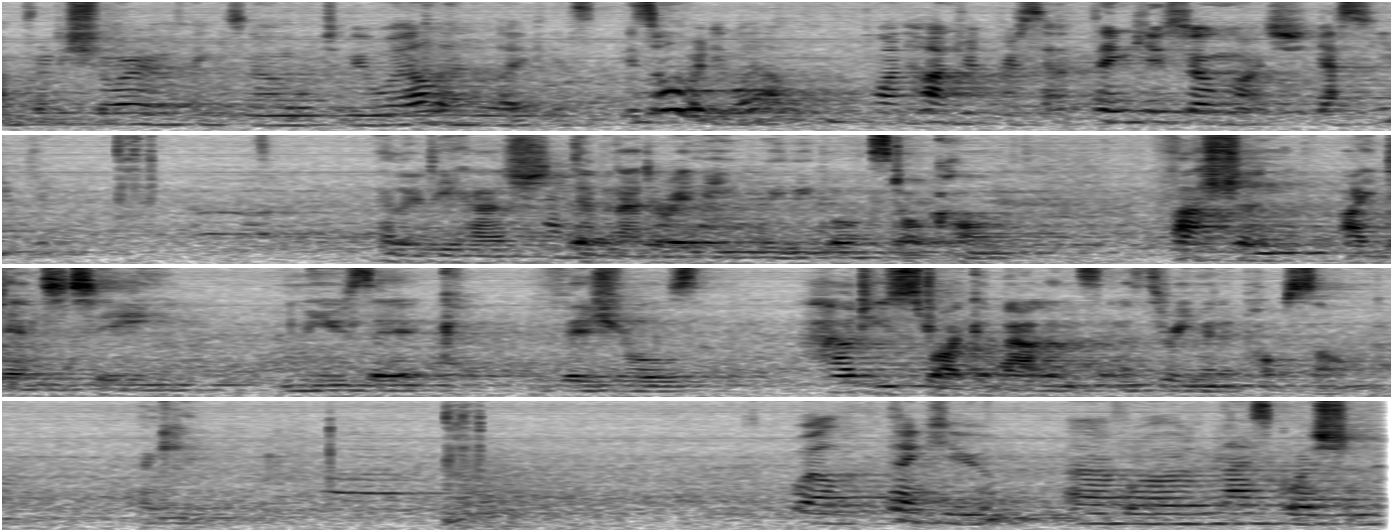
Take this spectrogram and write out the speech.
I'm pretty sure everything is going to be well, and like it's it's already well. 100%. Thank you so much. Yes, you please. Hello, Dihaj. Debonair Deremi, wiwibloggs.com. Fashion, identity, music, visuals. How do you strike a balance in a three-minute pop song? Thank you. Well, thank you uh, for a nice question.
